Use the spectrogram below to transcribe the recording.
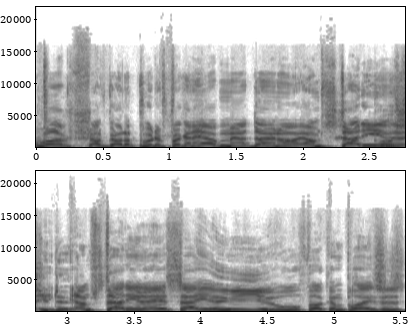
well, I've, I've got to put a fucking album out, don't I? I'm studying. Of course a- you do. I'm studying at SAE, all fucking places.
